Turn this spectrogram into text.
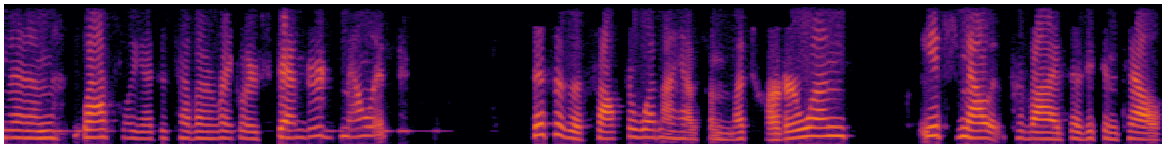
And then lastly, I just have a regular standard mallet. This is a softer one. I have some much harder ones. Each mallet provides, as you can tell,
